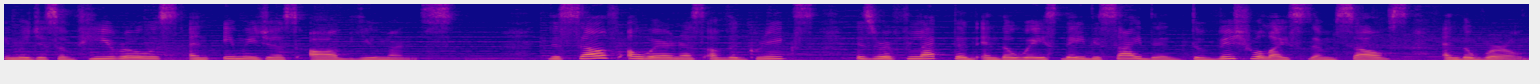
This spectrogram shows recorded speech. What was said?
images of heroes, and images of humans. The self awareness of the Greeks is reflected in the ways they decided to visualize themselves and the world,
